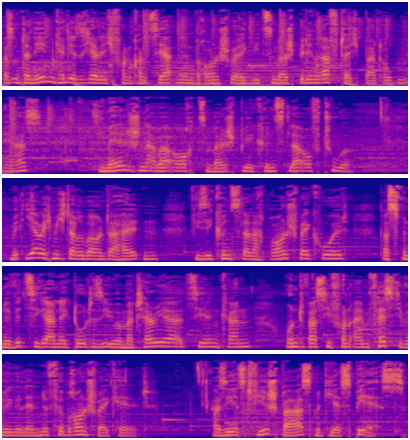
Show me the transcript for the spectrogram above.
Das Unternehmen kennt ihr sicherlich von Konzerten in Braunschweig wie zum Beispiel den Raffteichbad Open Airs. Sie managen aber auch zum Beispiel Künstler auf Tour. Mit ihr habe ich mich darüber unterhalten, wie sie Künstler nach Braunschweig holt, was für eine witzige Anekdote sie über Materia erzählen kann und was sie von einem Festivalgelände für Braunschweig hält. Also jetzt viel Spaß mit YesBS.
